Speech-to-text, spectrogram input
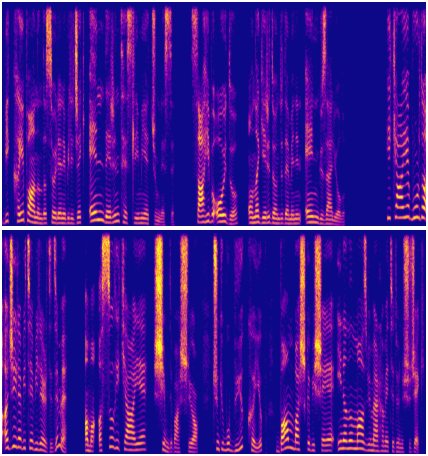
bir kayıp anında söylenebilecek en derin teslimiyet cümlesi. Sahibi oydu, ona geri döndü demenin en güzel yolu. Hikaye burada acıyla bitebilirdi değil mi? Ama asıl hikaye şimdi başlıyor. Çünkü bu büyük kayıp bambaşka bir şeye, inanılmaz bir merhamete dönüşecek.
